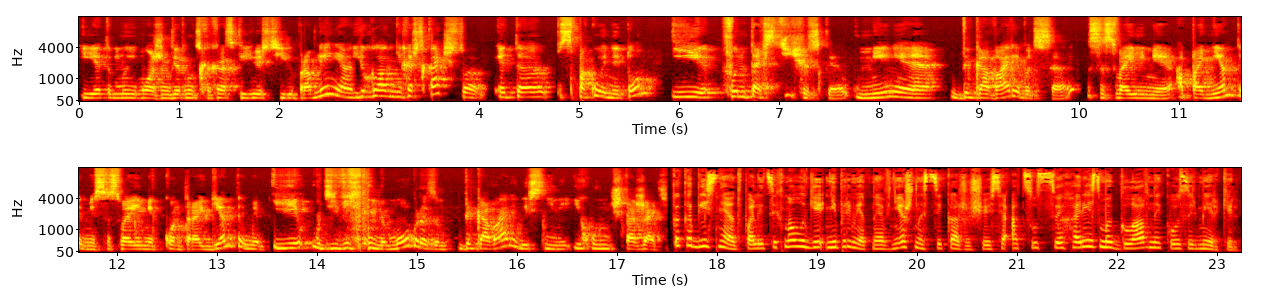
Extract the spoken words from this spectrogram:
и это мы можем вернуться как раз к ее стилю управления, ее главное, мне кажется, качество — это спокойный тон и фантастическое умение договариваться со своими оппонентами, со своими контрагентами и удивительным образом, договариваясь с ними, их уничтожать. Как объясняют политтехнологи, неприметная внешность и кажущееся отсутствие харизмы — главный козырь Меркель.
